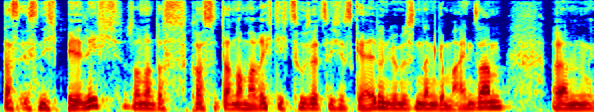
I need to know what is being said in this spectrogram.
Das ist nicht billig, sondern das kostet dann nochmal richtig zusätzliches Geld und wir müssen dann gemeinsam ähm,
